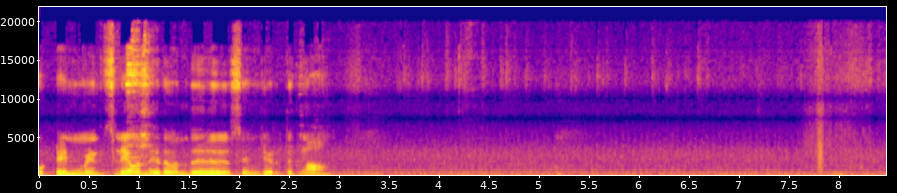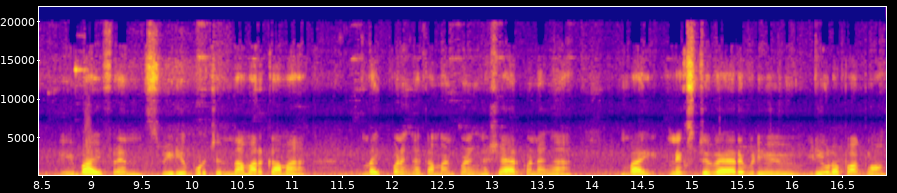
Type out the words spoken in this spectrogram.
ஒரு டென் மினிட்ஸ்லேயே வந்து இதை வந்து செஞ்சு எடுத்துக்கலாம். பாய் ஃப்ரெண்ட்ஸ் வீடியோ பிடிச்சிருந்தா மறக்காமல் லைக் பண்ணுங்கள் கமெண்ட் பண்ணுங்கள் ஷேர் பண்ணுங்கள் பாய் நெக்ஸ்ட்டு வேறு வீடியோ வீடியோவில் பார்க்கலாம்.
